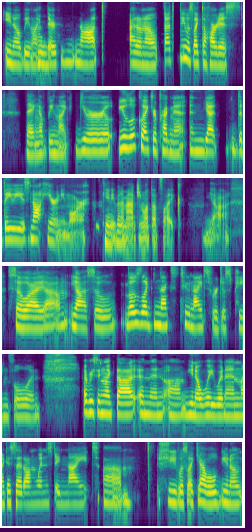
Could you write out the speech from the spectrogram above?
you know, being like, mm. there's not, I don't know. That to me was like the hardest thing of being like you're you look like you're pregnant and yet the baby is not here anymore can't even imagine what that's like yeah so i um yeah so those like next two nights were just painful and everything like that and then um you know we went in like i said on wednesday night um she was like yeah well you know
